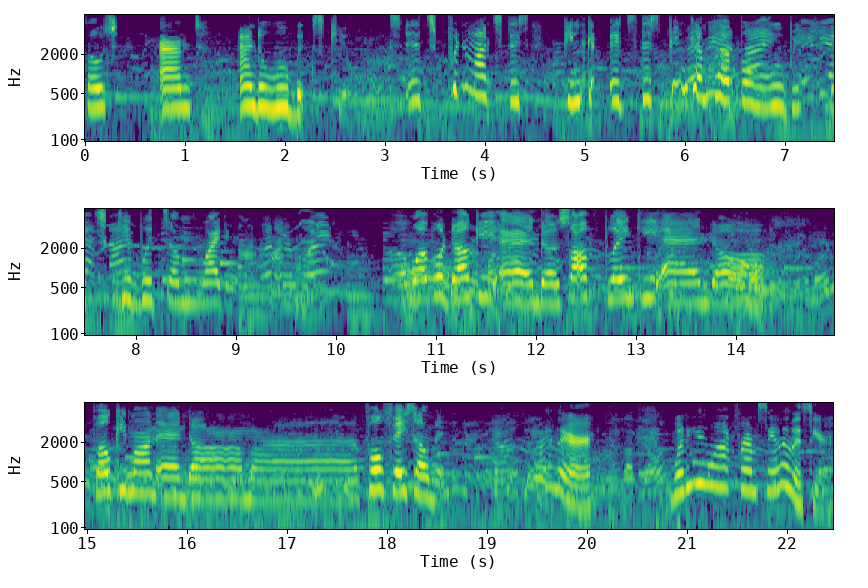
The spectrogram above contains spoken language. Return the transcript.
hose, and and a Rubik's cube. It's, it's pretty much this pink. It's this pink and purple Rubik's cube with some writing on it. A rubber ducky and a soft blankie and um, Pokemon and um, uh, full face helmet. Hi there. What do you want from Santa this year?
